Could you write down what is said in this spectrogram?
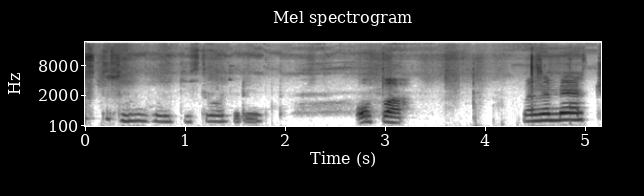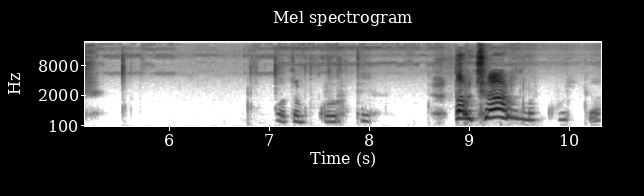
ж тут знову якийсь лабіринт? Опа! У мене меч. О, курки. Там чорна курка.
